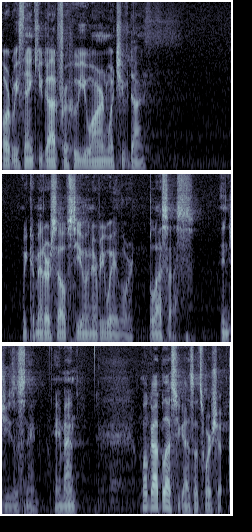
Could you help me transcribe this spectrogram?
Lord, we thank you, God, for who you are and what you've done. We commit ourselves to you in every way, Lord. Bless us. In Jesus' name, amen. Well, God bless you guys. Let's worship.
